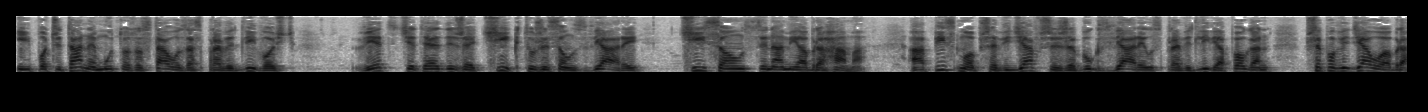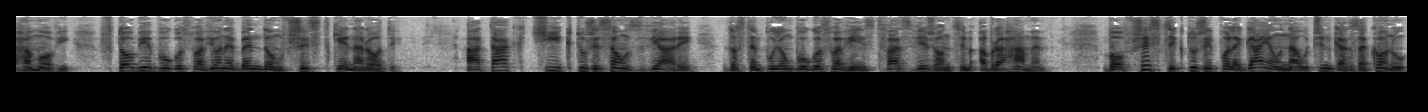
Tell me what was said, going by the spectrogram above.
i poczytane mu to zostało za sprawiedliwość, wiedzcie tedy, że ci, którzy są z wiary, ci są synami Abrahama. A Pismo, przewidziawszy, że Bóg z wiary usprawiedliwia pogan, przepowiedziało Abrahamowi, w Tobie błogosławione będą wszystkie narody. A tak ci, którzy są z wiary, dostępują błogosławieństwa z wierzącym Abrahamem. Bo wszyscy, którzy polegają na uczynkach zakonu,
